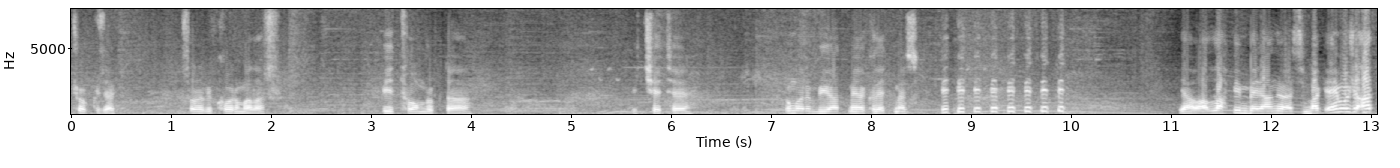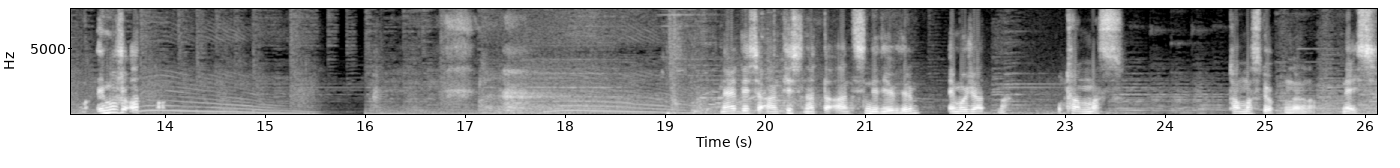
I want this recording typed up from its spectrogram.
Çok güzel. Sonra bir korumalar. Bir tomruk daha. Bir çete. Umarım büyü atmaya akıl etmez. Bit bit bit bit bit bit bit bit. Ya Allah bin belanı versin. Bak emoji atma. Emoji atma. Neredeyse antisin. Hatta antisin de diyebilirim. Emoji atma. Utanmaz. Utanması da yok bunların ama. Neyse.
